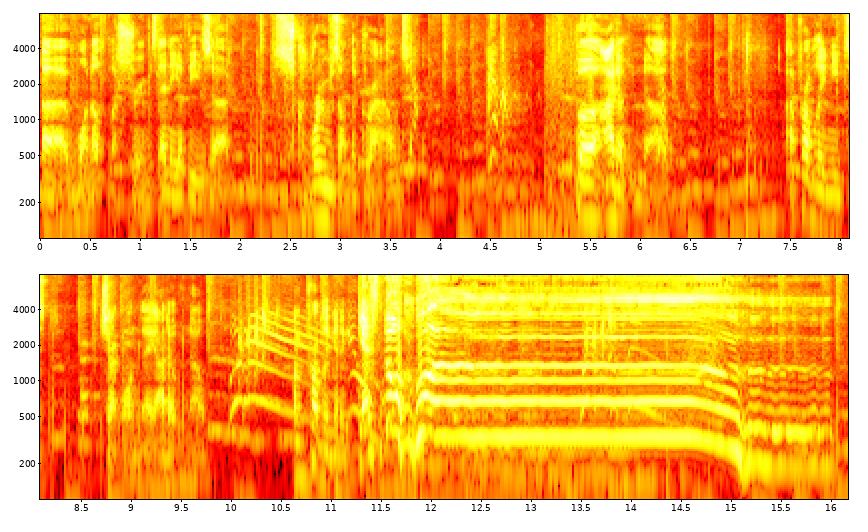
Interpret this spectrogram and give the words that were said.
uh, one-up mushrooms, any of these, uh, screws on the ground. But I don't know. I probably need to check one day, I don't know. I'm probably gonna guess- No!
